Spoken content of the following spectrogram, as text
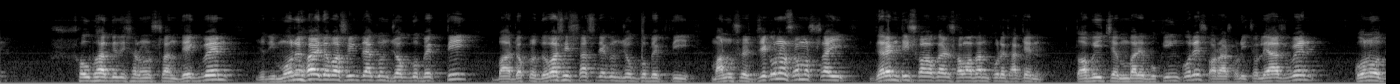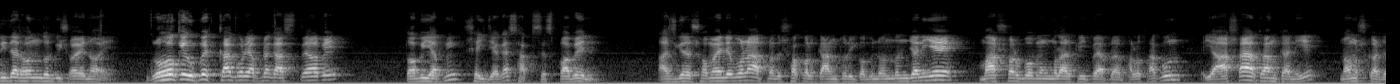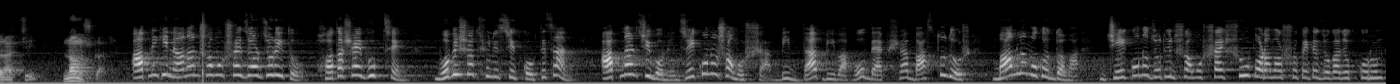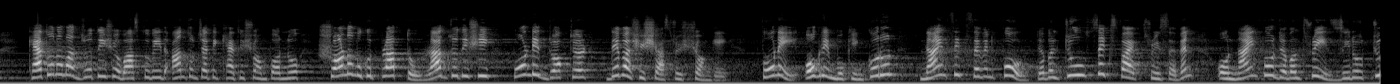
সৌভাগ্য দিশার অনুষ্ঠান দেখবেন। যদি মনে হয় দেবাশিস একজন যোগ্য ব্যক্তি বা ডক্টর দেবাশিস শাস্ত্রী একজন যোগ্য ব্যক্তি, মানুষের যে কোনো সমস্যাই গ্যারান্টি সহকারে সমাধান করে থাকেন। তবেই চেম্বারে বুকিং করে সরাসরি চলে আসবেন। কোনো দ্বিধাদ্বন্দ্বর বিষয় নয়। গ্রহকে উপেক্ষা করে আপনাকে আসতে হবে। তবেই আপনি সেই জায়গায় সাকসেস পাবেন। আজকের সময় নেব না। আপনাদের সকলকে আন্তরিক অভিনন্দন জানিয়ে মা সর্বমঙ্গলার কৃপে আপনারা ভালো থাকুন। এই আশা আকাঙ্ক্ষা নিয়ে নমস্কার জানাচ্ছি। নমস্কার। আপনি কি নানান সমস্যায় জর্জরিত, হতাশায় ভুগছেন? ভবিষ্যৎ সুনিশ্চিত করতে চান? আপনার জীবনে যে কোনো সমস্যা, বিদ্যা, বিবাহ, ব্যবসা, বাস্তুদোষ, মামলা মোকদ্দমা, যে কোনো জটিল সমস্যায় সুপরামর্শ পেতে যোগাযোগ করুন খ্যাতনামা জ্যোতিষ ও বাস্তুবিদ আন্তর্জাতিক খ্যাতি সম্পন্ন স্বর্ণমুকুট প্রাপ্ত রাজ জ্যোতিষী পণ্ডিত ডক্টর দেবাশিস শাস্ত্রীর সঙ্গে। ফোনে অগ্রিম বুকিং করুন nine six seven four double two six five three seven ও nine four double three zero two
